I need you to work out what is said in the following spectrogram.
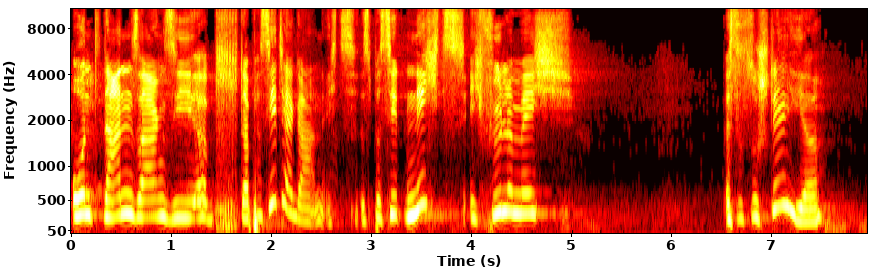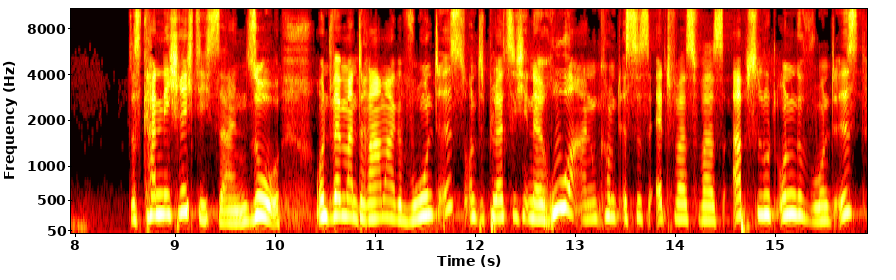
und dann sagen sie, äh, pff, da passiert ja gar nichts. Es passiert nichts, ich fühle mich, es ist so still hier. Das kann nicht richtig sein. So. Und wenn man Drama gewohnt ist und plötzlich in der Ruhe ankommt, ist es etwas, was absolut ungewohnt ist.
